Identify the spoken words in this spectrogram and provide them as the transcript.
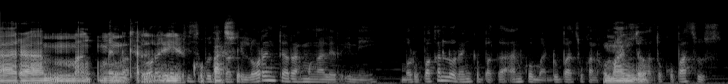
Cara mengalir Kopassus. Loreng darah mengalir ini merupakan loreng kebanggaan Komando Pasukan Khusus atau Kopassus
